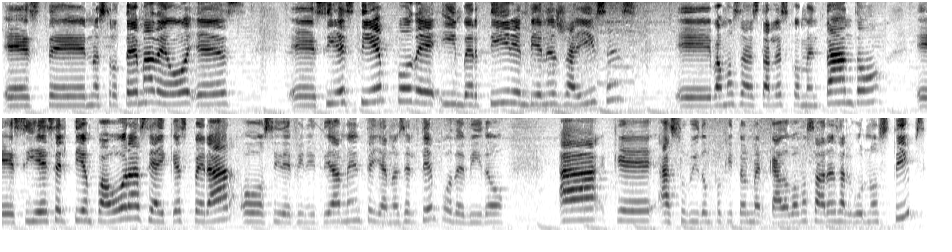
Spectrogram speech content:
Este, nuestro tema de hoy es eh, si es tiempo de invertir en bienes raíces. Eh, vamos a estarles comentando eh, si es el tiempo ahora, si hay que esperar o si definitivamente ya no es el tiempo debido a que ha subido un poquito el mercado. Vamos a darles algunos tips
